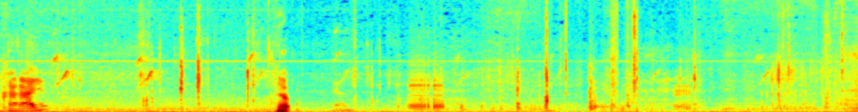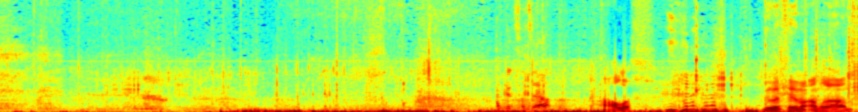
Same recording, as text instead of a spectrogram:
gaan rijden? Ja. ja? Lukt dat wel? Half. Doe even in mijn andere hand.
